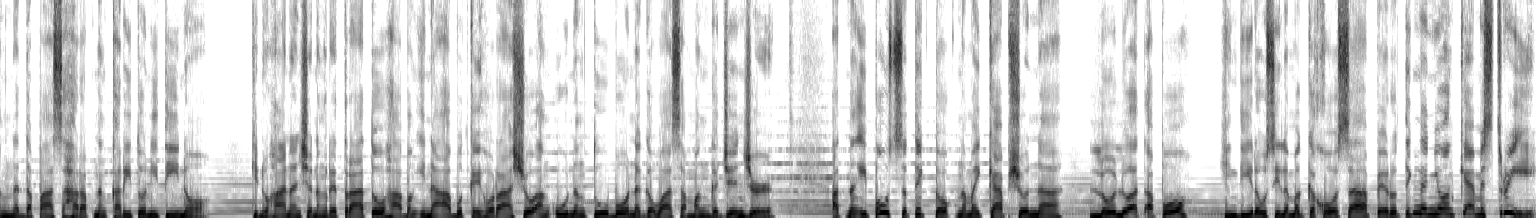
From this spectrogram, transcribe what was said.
ang nadapa sa harap ng karito ni Tino. Kinuhanan siya ng retrato habang inaabot kay Horacio ang unang tubo na gawa sa mangga ginger. At nang ipost sa TikTok na may caption na Lolo at Apo, hindi raw sila magkakosa pero tingnan nyo ang chemistry.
